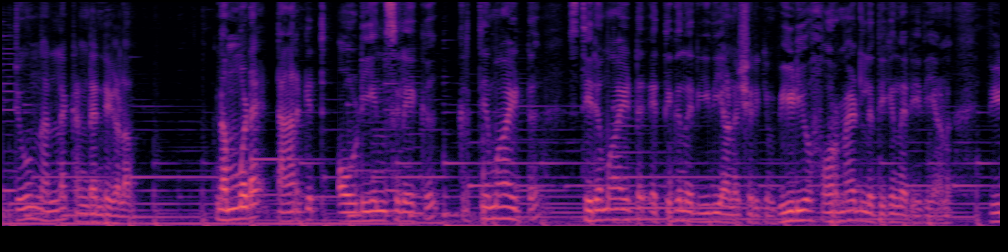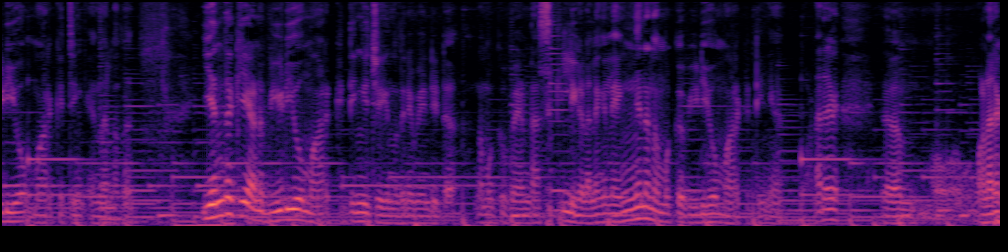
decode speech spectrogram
ഏറ്റവും നല്ല കണ്ടന്റുകൾ നമ്മുടെ ടാർഗറ്റ് ഓഡിയൻസിലേക്ക് കൃത്യമായിട്ട് സ്ഥിരമായിട്ട് എത്തിക്കുന്ന രീതിയാണ് ശരിക്കും വീഡിയോ ഫോർമാറ്റിൽ എത്തിക്കുന്ന രീതിയാണ് വീഡിയോ മാർക്കറ്റിംഗ് എന്നുള്ളത്. എന്തൊക്കെയാണ് വീഡിയോ മാർക്കറ്റിംഗ് ചെയ്യുന്നതിന് വേണ്ടിയിട്ട് നമുക്ക് വേണ്ട സ്കില്ലുകൾ അല്ലെങ്കിൽ എങ്ങനെ നമുക്ക് വീഡിയോ മാർക്കറ്റിംഗ് വളരെ വളരെ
